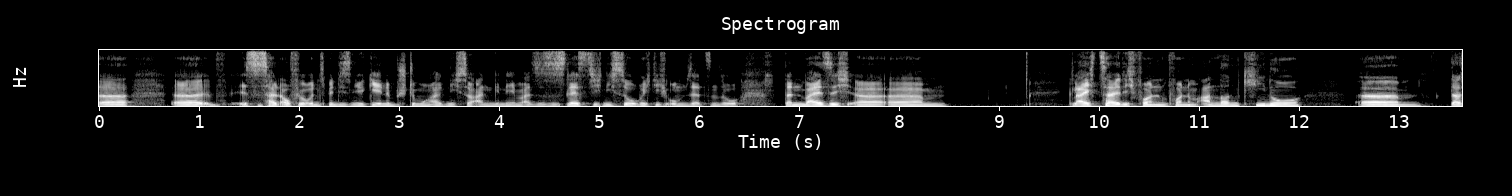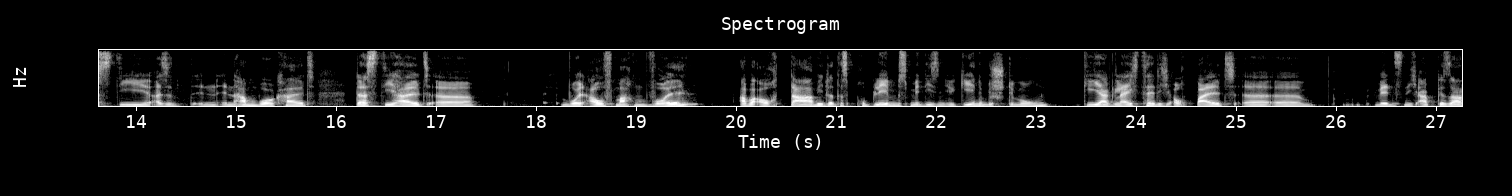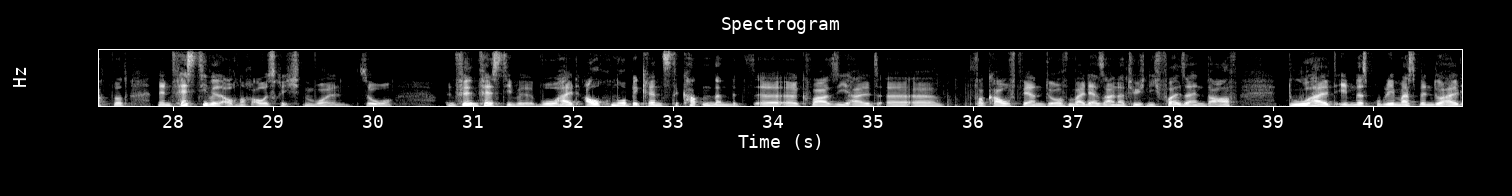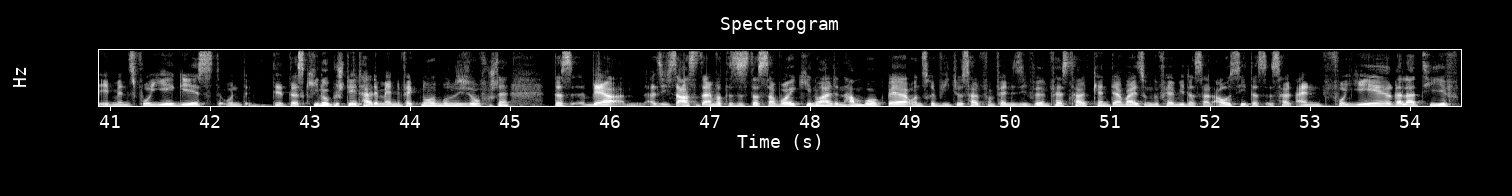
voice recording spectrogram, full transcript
äh, äh, ist es halt auch für uns mit diesen Hygienebestimmungen halt nicht so angenehm. Also es, es lässt sich nicht so richtig umsetzen. So. Dann weiß ich äh, ähm, gleichzeitig von, von einem anderen Kino, ähm, dass die, also in, in Hamburg halt, dass die halt äh, wohl aufmachen wollen, aber auch da wieder das Problem ist mit diesen Hygienebestimmungen, die ja gleichzeitig auch bald, äh, äh wenn es nicht abgesagt wird, ein Festival auch noch ausrichten wollen. So ein Filmfestival, wo halt auch nur begrenzte Karten dann äh, äh, quasi halt äh, äh, verkauft werden dürfen, weil der Saal natürlich nicht voll sein darf. Du halt eben das Problem hast, wenn du halt eben ins Foyer gehst und das Kino besteht halt im Endeffekt nur, muss man sich so vorstellen, das wäre, also ich sage es jetzt einfach, das ist das Savoy-Kino halt in Hamburg. Wer unsere Videos halt vom Fantasy Filmfest halt kennt, der weiß ungefähr, wie das halt aussieht. Das ist halt ein Foyer relativ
